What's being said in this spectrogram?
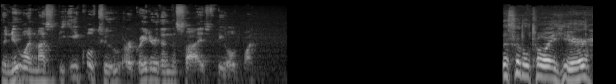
the new one must be equal to or greater than the size of the old one. This little toy here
